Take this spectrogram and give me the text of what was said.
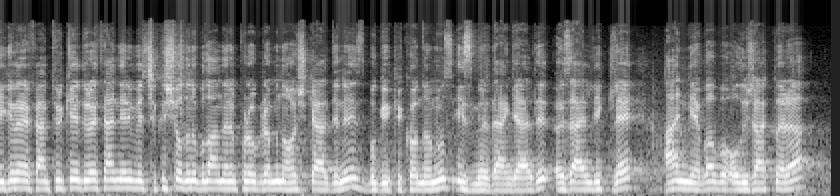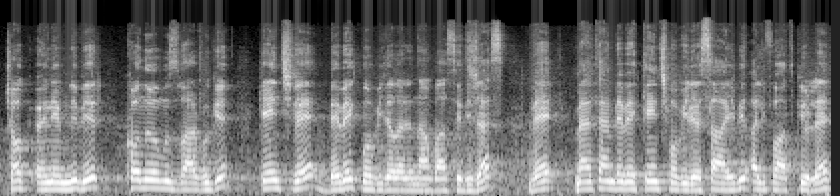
İyi günler efendim. Türkiye'de üretenlerin ve çıkış yolunu bulanların programına hoş geldiniz. Bugünkü konuğumuz İzmir'den geldi. Özellikle anne baba olacaklara çok önemli bir konuğumuz var bugün. Genç ve bebek mobilyalarından bahsedeceğiz. Ve Meltem Bebek Genç Mobilya sahibi Ali Fuat Gür'le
